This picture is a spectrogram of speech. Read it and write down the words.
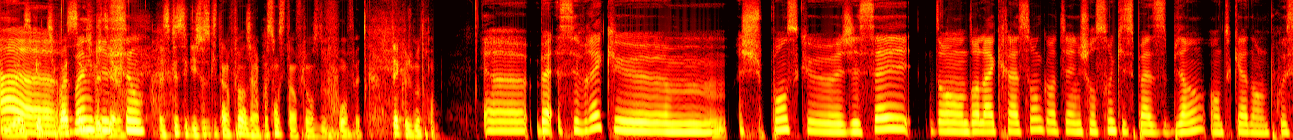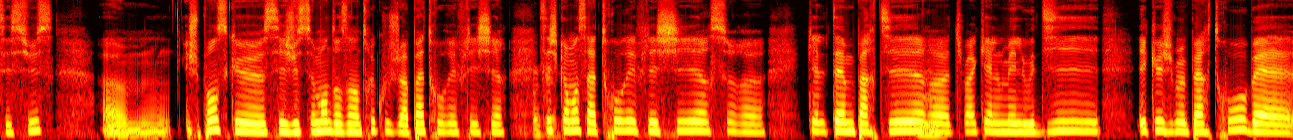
Ou est-ce que Ah, tu vois. Est-ce que c'est quelque chose qui t'influence? J'ai l'impression que ça t'influence de fou en fait. Peut-être que je me trompe. Euh, bah, c'est vrai que hum, je pense que j'essaye dans, dans la création, quand il y a une chanson qui se passe bien, en tout cas dans le processus, euh, je pense que c'est justement dans un truc où je dois pas trop réfléchir. Si je commence à trop réfléchir sur euh, quel thème partir, Mm. euh, tu vois, quelle mélodie, et que je me perds trop, ben,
